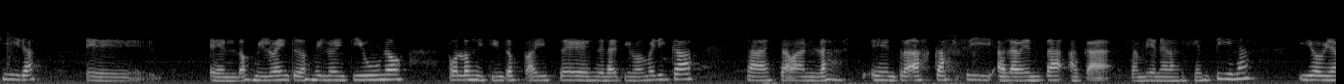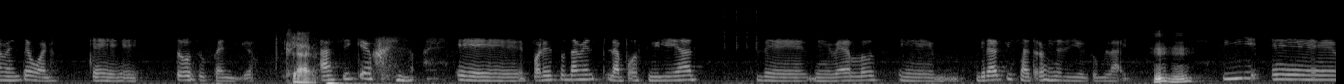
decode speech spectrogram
gira eh, en 2020-2021 por los distintos países de Latinoamérica. Ya estaban las entradas casi a la venta acá también en Argentina y obviamente, bueno, eh, todo suspendido. Claro. Así que, bueno, eh, por eso también la posibilidad de, verlos eh, gratis a través del YouTube Live. Y eh,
